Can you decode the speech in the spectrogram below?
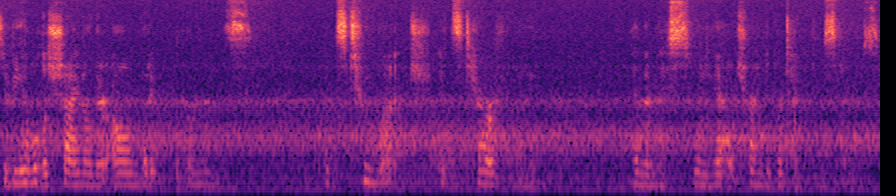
to be able to shine on their own, but it burns. It's too much. It's terrifying. And then they swing out trying to protect themselves.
